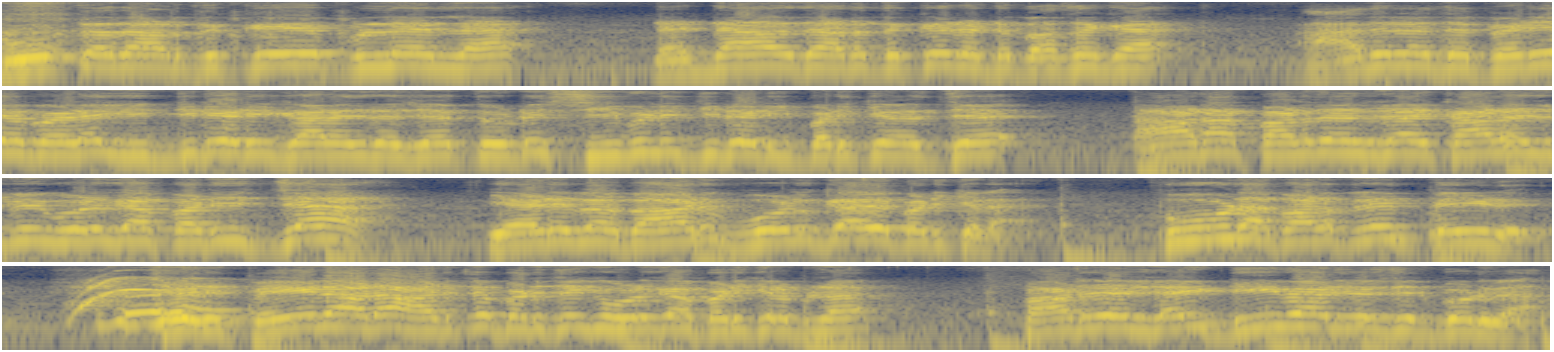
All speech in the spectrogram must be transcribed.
மூத்த தானத்துக்கு பிள்ளை இல்ல. ரெண்டாவது தானத்துக்கு ரெண்டு பசங்க. அதில் இந்த பெரிய பிள்ளை இன்ஜினியரிங் காலேஜில் சேர்த்து விட்டு சிவில் இன்ஜினியரிங் படிக்க வச்சு ஆனால் பழுதாய் காலேஜ் போய் ஒழுங்காக படிச்சா எடுமை பாடு ஒழுங்காகவே படிக்கல. பூட பாடத்திலே பெயிலு சரி பெயிலாடா அடுத்த படிச்சைக்கு ஒழுங்காக படிக்கிறப்பில்ல பழுதாய் டிவாடிவேஷன் போடுவேன்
